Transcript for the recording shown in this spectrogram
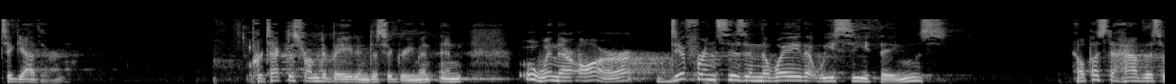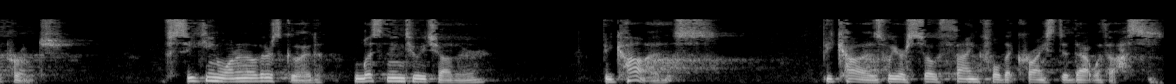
together. Protect us from debate and disagreement. And when there are differences in the way that we see things, help us to have this approach seeking one another's good, listening to each other, because, because we are so thankful that Christ did that with us.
